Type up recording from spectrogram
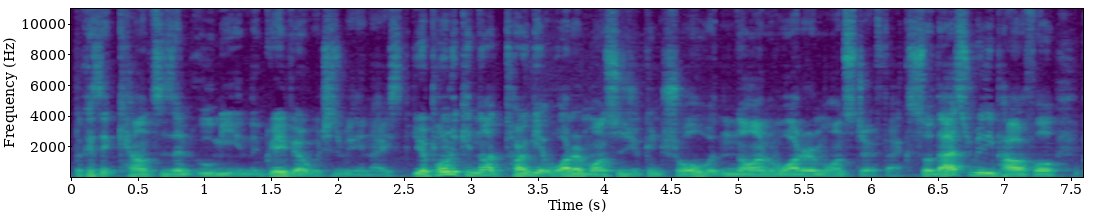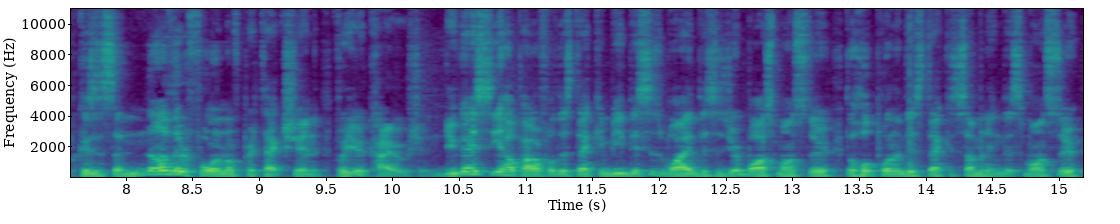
because it counts as an Umi in the graveyard, which is really nice. Your opponent cannot target water monsters you control with non-water monster effects. So that's really powerful because it's another form of protection for your Kairyu Do you guys see how powerful this deck can be? This is why this is your boss monster. The whole point of this deck is summoning this monster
